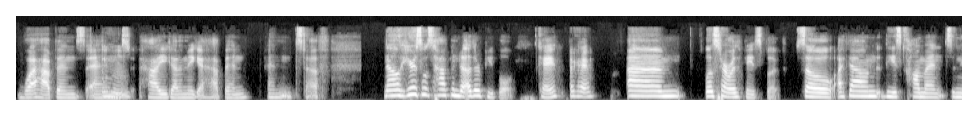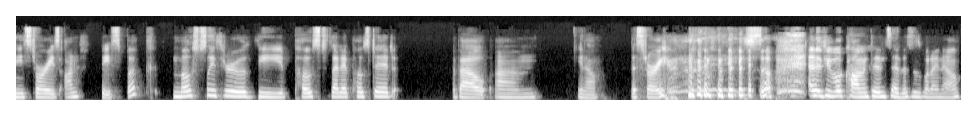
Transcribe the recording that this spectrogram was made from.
what happens and Mhm. how you got to make it happen and stuff now here's what's happened to other people okay okay. um let's start with facebook so i found these comments and these stories on facebook mostly through the post that i posted about um you know the story so and then people commented and said this is what i know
